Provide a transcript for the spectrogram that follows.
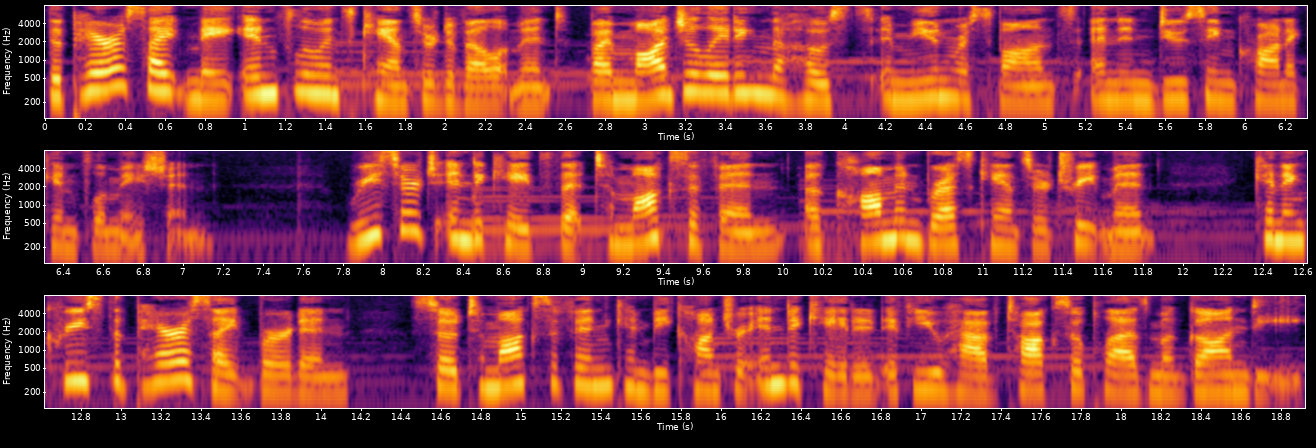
The parasite may influence cancer development by modulating the host's immune response and inducing chronic inflammation. Research indicates that tamoxifen, a common breast cancer treatment, can increase the parasite burden, so tamoxifen can be contraindicated if you have Toxoplasma gondii,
